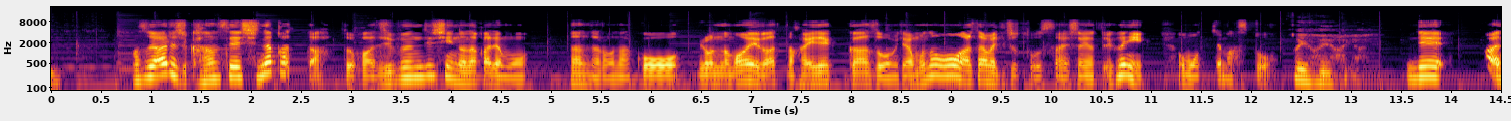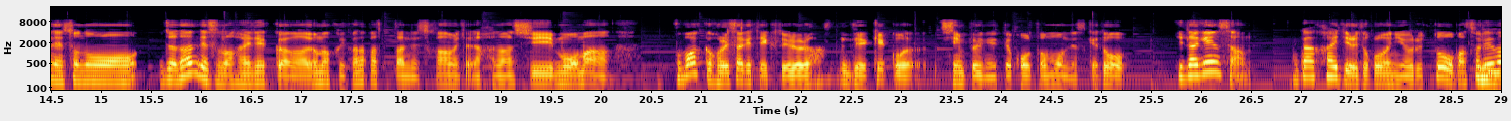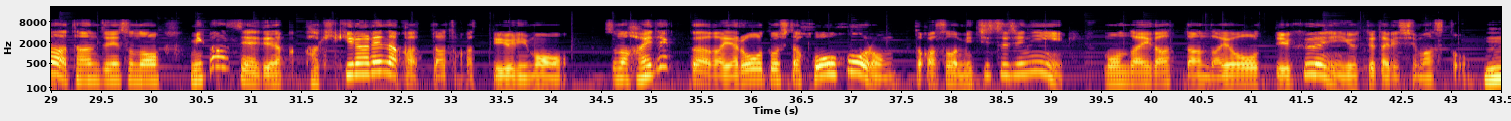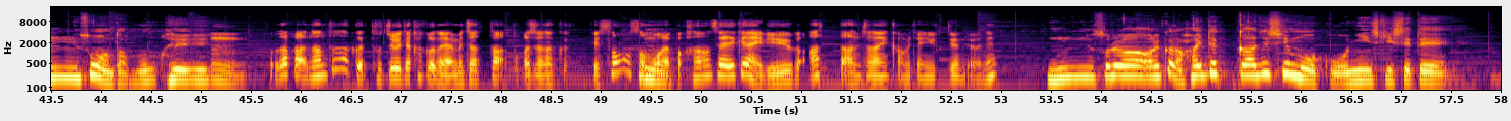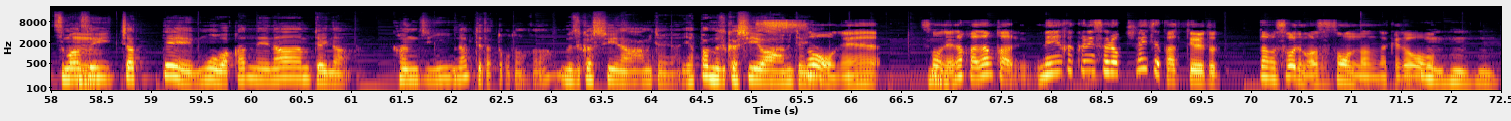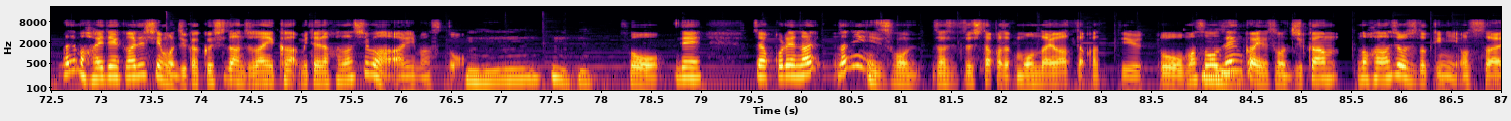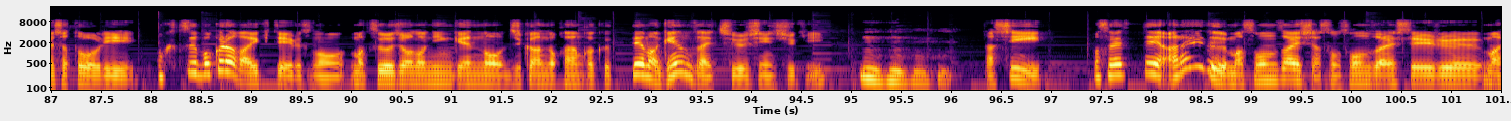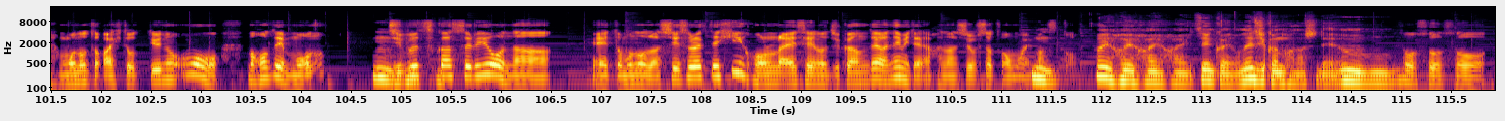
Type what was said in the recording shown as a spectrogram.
まあ、それある種完成しなかったとか、自分自身の中でも、なんだろうな、こう、いろんな思いがあったハイデッカー像みたいなものを改めてちょっとお伝えしたいなというふうに思ってますと。はいはいはいはい。で、まあね、その、じゃあなんでそのハイデッカーがうまくいかなかったんですか？みたいな話も、まあ、細かく掘り下げていくといろいろあるんで、結構シンプルに言っておこうと思うんですけど、木田源さんが書いているところによると、まあそれは単純にその未完成でなんか書き切られなかったとかっていうよりも、そのハイデッカーがやろうとした方法論とかその道筋に問題があったんだよっていう風に言ってたりしますと。うーん、そうなんだ。もう、へえ。うん。だからなんとなく途中で書くのやめちゃったとかじゃなくって、そもそもやっぱ完成できない理由があったんじゃないかみたいに言ってるんだよね。うーん、それはあれかな、ハイデッカー自身もこう認識してて、つまずいちゃって、もうわかんねえなーみたいな感じになってたってことなのかな難しいなーみたいな。やっぱ難しいわーみたいな。そうね。そうね。うんなんか、なんか、明確にそれを書いたかっていうと、多分そうでもなさそうなんだけど、うんうんまあでもハイデッカー自身も自覚してたんじゃないかみたいな話はありますと。うん。うーん。うんそう。で、じゃあこれな、何にその挫折したかとか問題があったかっていうと、まあその前回でその時間の話をした時にお伝えした通り、まあ普通僕らが生きているその、まあ通常の人間の時間の感覚って、まあ現在中心主義うん。うん。うん。だし、まあそれってあらゆるまあ存在者、その存在しているまあものとか人っていうのを、まあ本当にものうん。自物化するような、えっ、と、ものだし、それって非本来性の時間だよね、みたいな話をしたと思いますと。はいはいはいはい。前回のね、時間の話で。うんうん。そうそうそ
